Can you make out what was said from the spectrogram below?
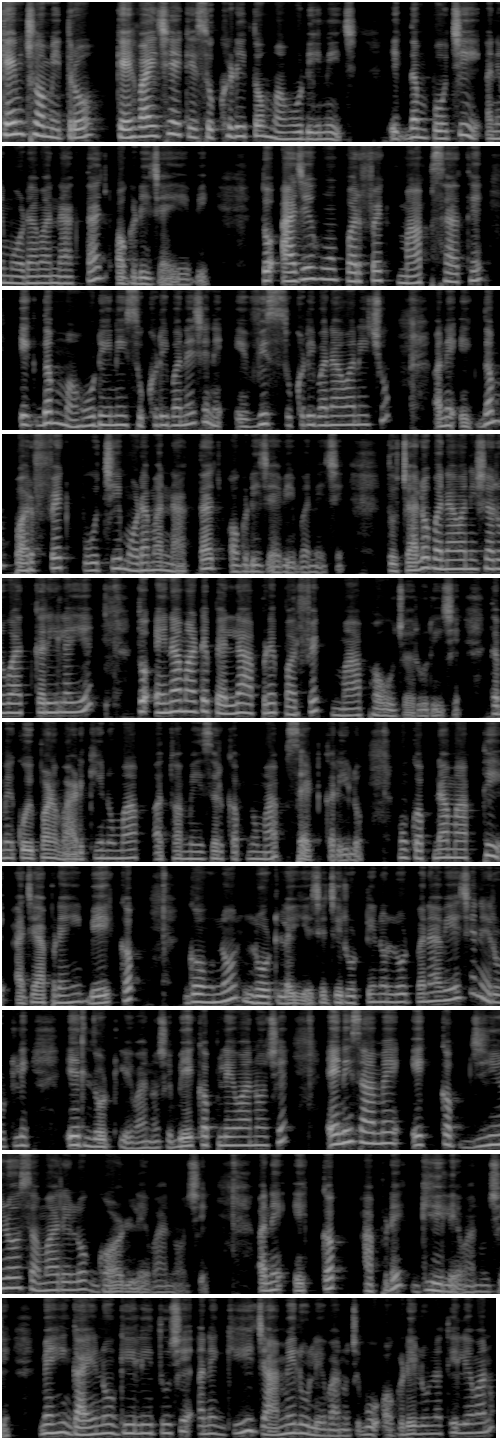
કેમ છો મિત્રો? કહેવાય છે કે સુખડી તો મહુડીની જ. એકદમ પોચી અને મોઢામાં નાખતા જ ઓગળી જાય એવી. તો આજે હું પરફેક્ટ માપ સાથે એકદમ મહુડીની સુખડી બને છે ને, એવી જ સુખડી બનાવવાની છું અને એકદમ પરફેક્ટ પોચી મોઢામાં નાખતા જ ઓગળી જાય એવી બને છે. તો ચાલો બનાવવાની શરૂઆત કરી લઈએ. તો એના માટે પહેલાં આપણે પરફેક્ટ માપ હોવું જરૂરી છે. તમે કોઈ પણ વાડકીનું માપ અથવા મેઝર કપનું માપ સેટ કરી લો. હું કપના માપથી આજે આપણે અહીં બે કપ ઘઉંનો લોટ લઈએ છીએ. જે રોટલીનો લોટ બનાવીએ છીએ ને, રોટલી એ જ લોટ લેવાનો છે. બે કપ લેવાનો છે. એની સામે એક કપ ઝીણો સમારેલો ગોળ લેવાનો છે અને એક કપ આપણે ઘી લેવાનું છે. મેં અહીં ગાયનું ઘી લીધું છે અને ઘી જામેલું લેવાનું છે. બહુ ઓગળેલું નથી લેવાનું.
